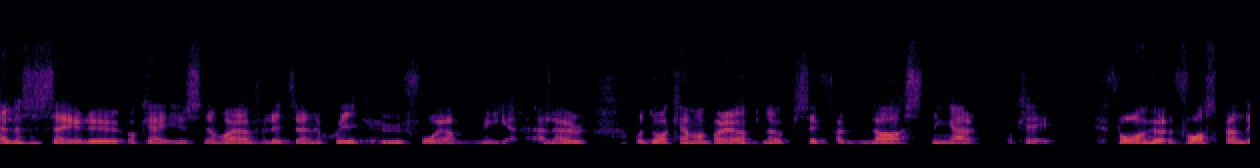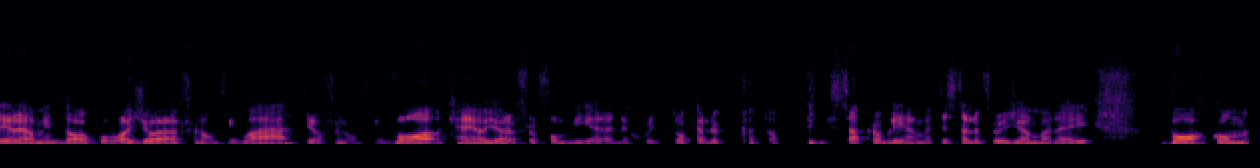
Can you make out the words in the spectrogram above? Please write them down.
Eller så säger du, okej, okay, just nu har jag för lite energi, hur får jag mer? Eller hur? Och då kan man börja öppna upp sig för lösningar. Okej, vad, vad spenderar jag min dag på? Vad gör jag för någonting? Vad äter jag för någonting? Vad kan jag göra för att få mer energi? Då kan du plötsligt fixa problemet istället för att gömma dig bakom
